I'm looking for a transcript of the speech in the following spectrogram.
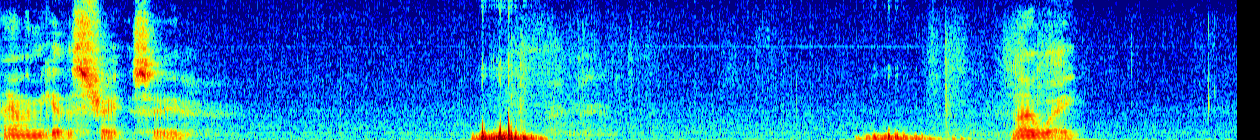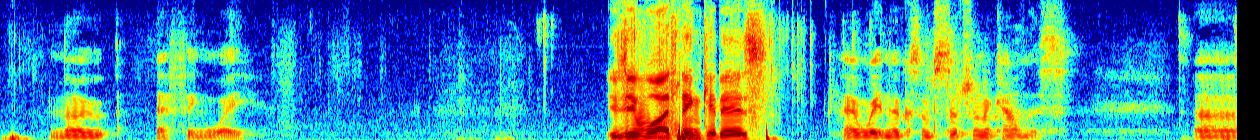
hang on, let me get this straight. So. No way. No effing way. Is it what I think it is? Hang on, wait, no, because I'm still trying to count this. Uh.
